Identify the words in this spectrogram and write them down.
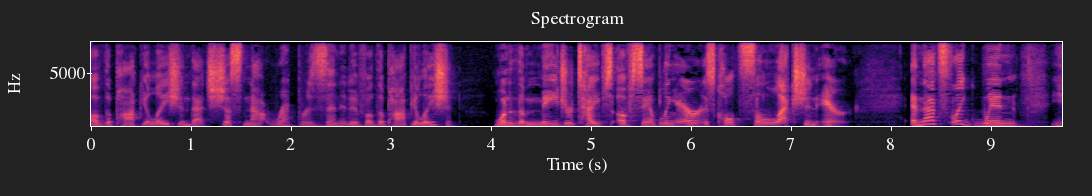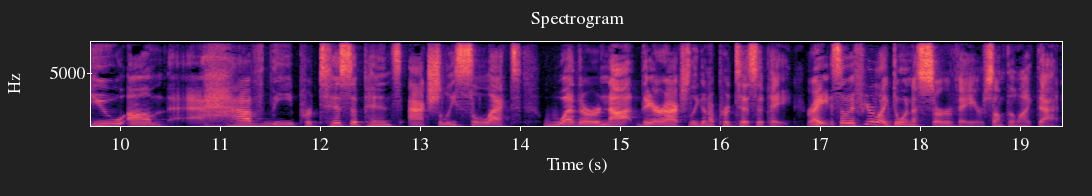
of the population that's just not representative of the population. One of the major types of sampling error is called selection error. And that's like when you um, have the participants actually select whether or not they're actually going to participate, right? So if you're like doing a survey or something like that,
